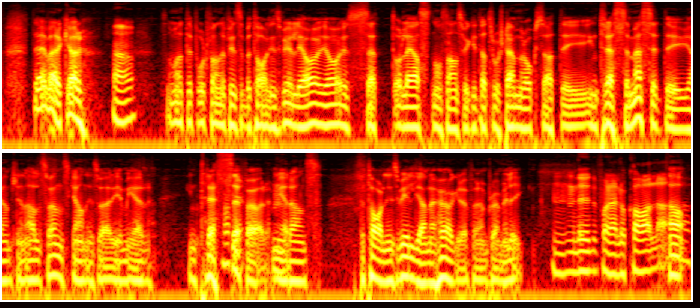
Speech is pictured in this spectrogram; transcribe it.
det verkar Ja. som att det fortfarande finns en betalningsvilja. Jag, jag har ju sett och läst någonstans, vilket jag tror stämmer också, att det är, intressemässigt är ju egentligen allsvenskan i Sverige mer intresse Okej. för Mm. medans betalningsviljan är högre för en Premier League. Mm, men du, får det här lokala Ja.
